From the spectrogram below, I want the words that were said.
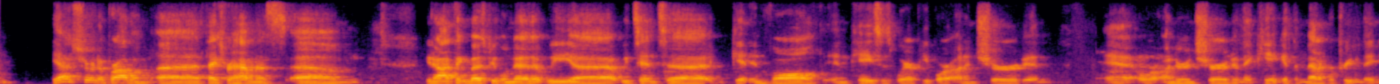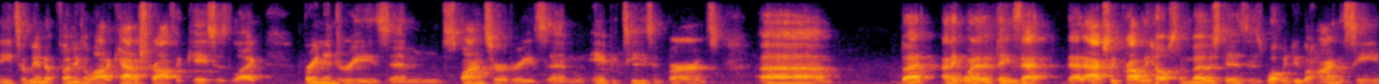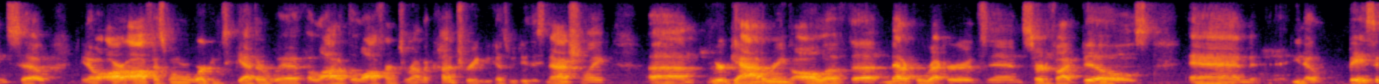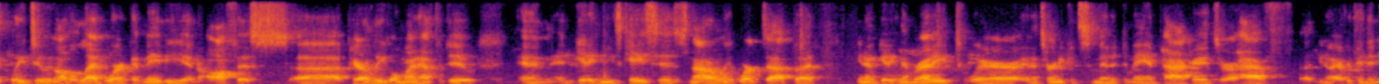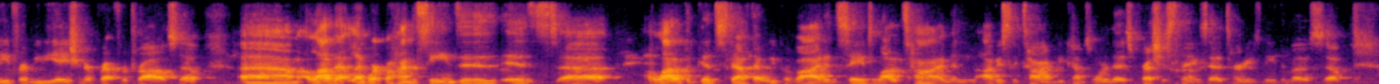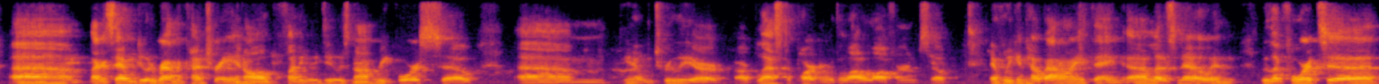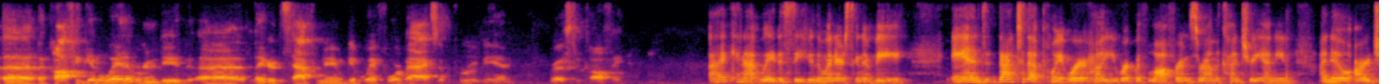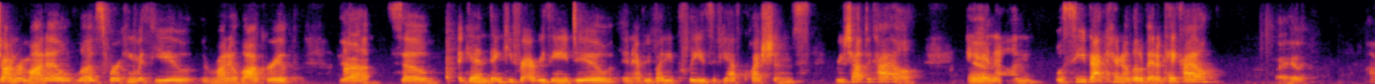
Yeah, sure, no problem. Uh, thanks for having us. Um, you know, I think most people know that we uh, we tend to get involved in cases where people are uninsured and and, or underinsured and they can't get the medical treatment they need. So we end up funding a lot of catastrophic cases like brain injuries and spine surgeries and amputees and burns. Um, but I think one of the things that that actually probably helps the most is is what we do behind the scenes. So you know, our office when we're working together with a lot of the law firms around the country because we do this nationally. Um, we're gathering all of the medical records and certified bills and you know basically doing all the legwork that maybe an office uh, paralegal might have to do and, and getting these cases not only worked up, but you know, getting them ready to where an attorney can submit a demand package or have uh, you know everything they need for mediation or prep for trial. So um, a lot of that legwork behind the scenes is is uh, a lot of the good stuff that we provide and saves a lot of time. And obviously, time becomes one of those precious things that attorneys need the most. So, um, like I said, we do it around the country, and all the funding we do is non-recourse. So, um, you know, we truly are, are blessed to partner with a lot of law firms. So, if we can help out on anything, uh, let us know. And we look forward to the, the coffee giveaway that we're going to do uh, later this afternoon. We'll give away four bags of Peruvian roasted coffee. I cannot wait to see who the winner is going to be. And back to that point where how you work with law firms around the country. I mean, I know our John Romano loves working with you, the Romano Law Group. Yeah. Um, so again, thank you for everything you do. And everybody, please, if you have questions, reach out to Kyle. And yeah. um, we'll see you back here in a little bit. Okay, Kyle? Bye, Haley.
